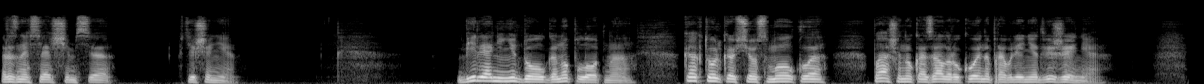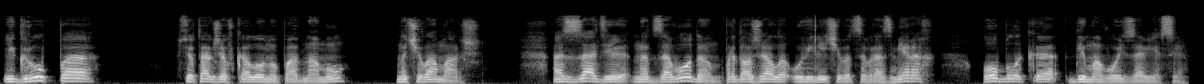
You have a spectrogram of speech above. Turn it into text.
разносящимся в тишине. Били они недолго, но плотно. Как только все смолкло, Пашин указал рукой направление движения. И группа, все так же в колонну по одному, начала марш. А сзади над заводом продолжало увеличиваться в размерах облако дымовой завесы.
